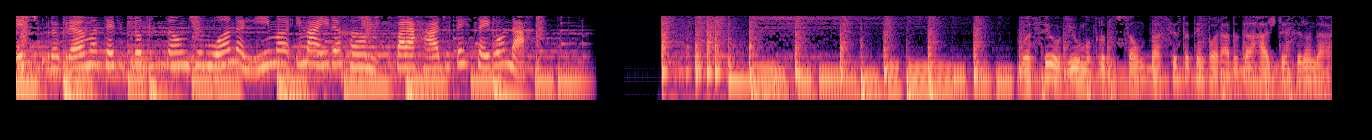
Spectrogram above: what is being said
Este programa teve produção de Luana Lima e Maíra Ramos para a Rádio Terceiro Andar. Você ouviu uma produção da sexta temporada da Rádio Terceiro Andar.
